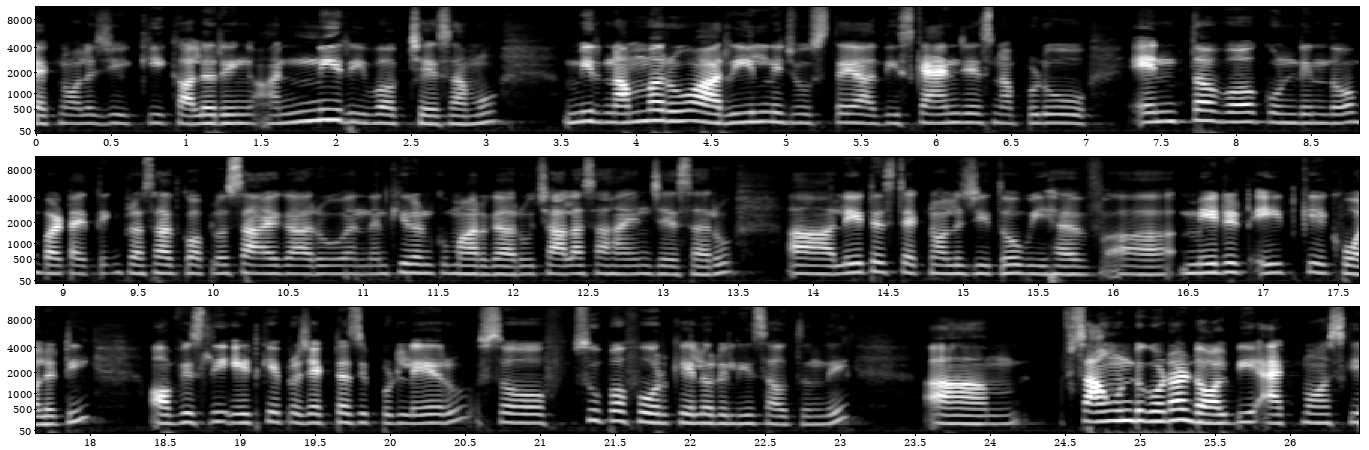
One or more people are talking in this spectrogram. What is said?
టెక్నాలజీకి కలరింగ్ అన్నీ రీవర్క్ చేసాము. మీరు నమ్మరు ఆ రీల్ని చూస్తే అది స్కాన్ చేసినప్పుడు ఎంత వర్క్ ఉండిందో బట్ ఐ థింక్ ప్రసాద్ కాప్లో సాయి గారు అండ్ దెన్ కిరణ్ కుమార్ గారు చాలా సహాయం చేశారు. లేటెస్ట్ టెక్నాలజీతో we have made it eight K quality. Obviously eight K projectors ఇప్పుడు లేరు. సో సూపర్ ఫోర్ కేలో రిలీజ్ అవుతుంది. సౌండ్ కూడా డాల్బీ అట్మాస్కి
